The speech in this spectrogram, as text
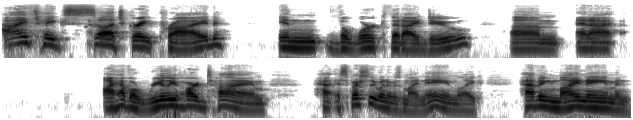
I take such great pride in the work that I do. Um, and I I have a really hard time especially when it was my name like having my name and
